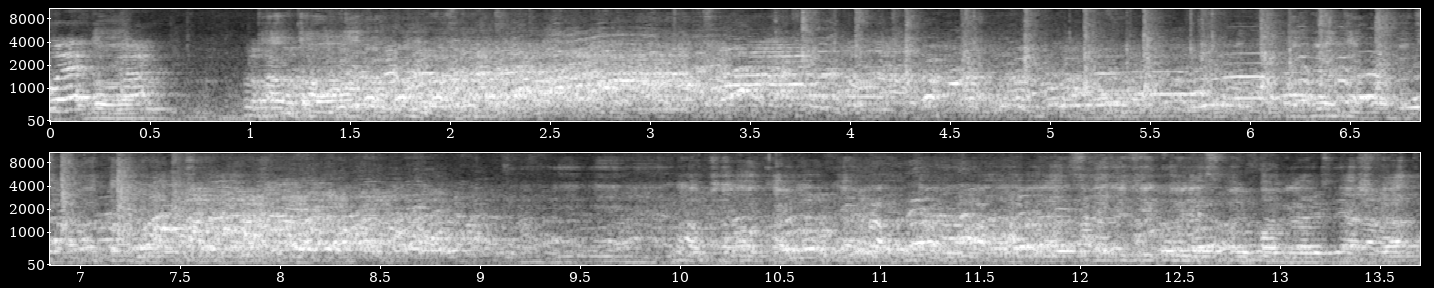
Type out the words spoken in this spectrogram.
Łebka. No, tak, tak. Pogląd na świat.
